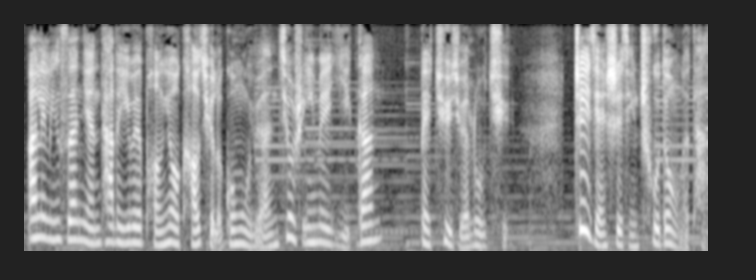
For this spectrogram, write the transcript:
二零零三年，他的一位朋友考取了公务员，就是因为乙肝被拒绝录取。这件事情触动了他。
